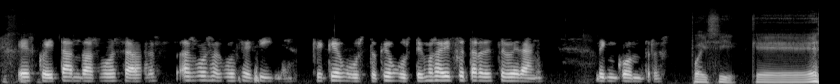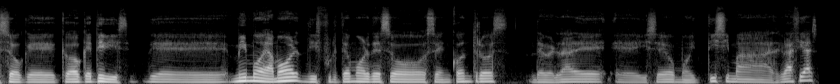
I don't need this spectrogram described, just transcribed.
escoitando as vosas as vosas voceciñas. Que que gusto, que gusto. Imos a disfrutar deste verán de encontros. Pois sí, que eso, que, que o que ti dis, de mimo e amor, disfrutemos de esos encontros, de verdade, eh, Iseo, moitísimas gracias.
